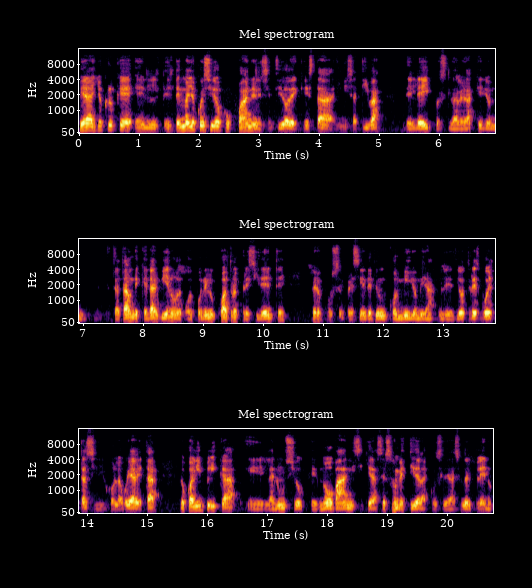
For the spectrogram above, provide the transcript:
Mira, yo creo que el, tema, yo coincido con Juan en el sentido de que esta iniciativa de ley, pues la verdad que yo, trataron de quedar bien o, o ponerle un cuatro al presidente, pero pues el presidente tiene un colmillo, mira, les dio tres vueltas y dijo, la voy a vetar lo cual implica el anuncio que no va ni siquiera a ser sometida a la consideración del Pleno.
